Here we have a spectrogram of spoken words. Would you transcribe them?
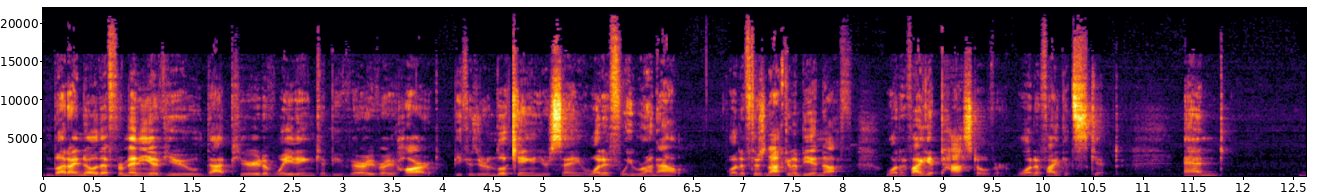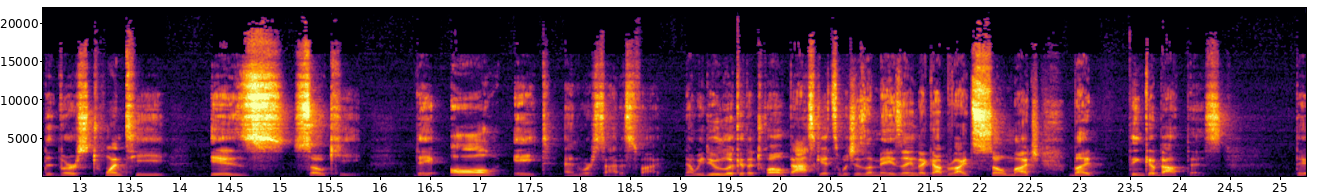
But I know that for many of you, that period of waiting can be very, very hard because you're looking and you're saying, What if we run out? What if there's not going to be enough? What if I get passed over? What if I get skipped? And the verse 20 is so key. They all ate and were satisfied. Now we do look at the 12 baskets, which is amazing that God provides so much, but think about this. They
